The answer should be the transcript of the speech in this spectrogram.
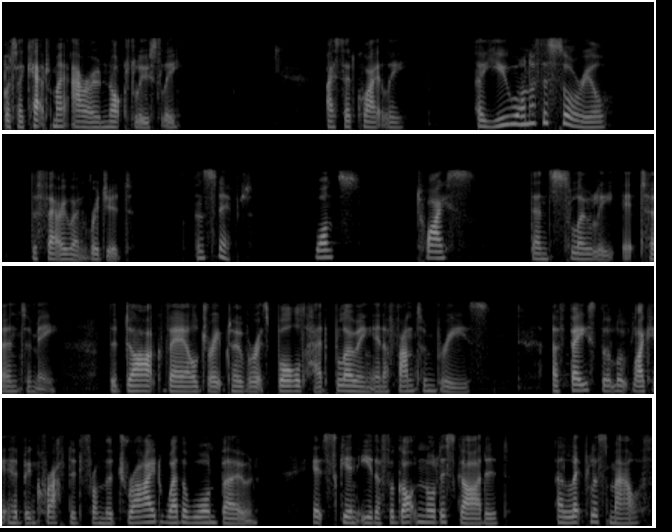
But I kept my arrow knocked loosely. I said quietly, Are you one of the Suriel? The fairy went rigid and sniffed. Once, twice, then slowly it turned to me, the dark veil draped over its bald head blowing in a phantom breeze. A face that looked like it had been crafted from the dried, weather worn bone, its skin either forgotten or discarded, a lipless mouth,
